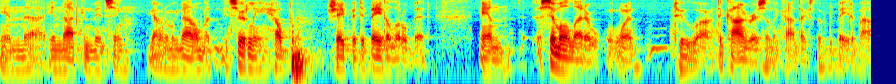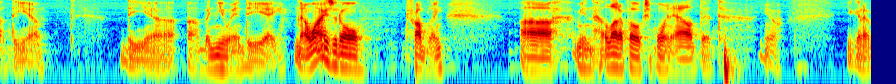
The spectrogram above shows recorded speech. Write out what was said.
in, uh, in not convincing Governor McDonnell, but it certainly helped shape the debate a little bit. And a similar letter went to, uh, to Congress in the context of debate about the, the, the new NDA. Now, why is it all troubling? Uh, I mean, a lot of folks point out that, you know, you can have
